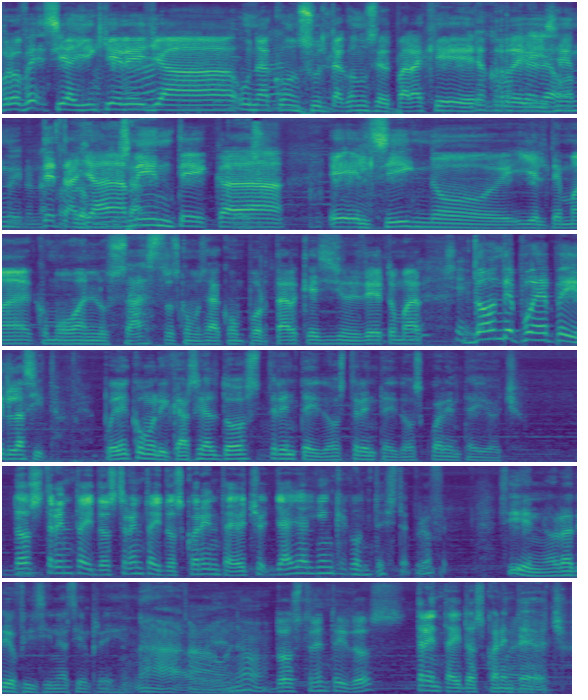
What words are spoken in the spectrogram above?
Profe, si alguien quiere ya una consulta con usted para que revisen detalladamente cada eh, el signo y el tema cómo van los astros, cómo se va a comportar, qué decisiones debe tomar. ¿dónde puede pedir la cita? Pueden comunicarse al 232 32 48. 232 32 48. ¿Ya hay alguien que conteste, profe? Sí, en horas de oficina siempre gente. Ah, bueno. 232. 32 48.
